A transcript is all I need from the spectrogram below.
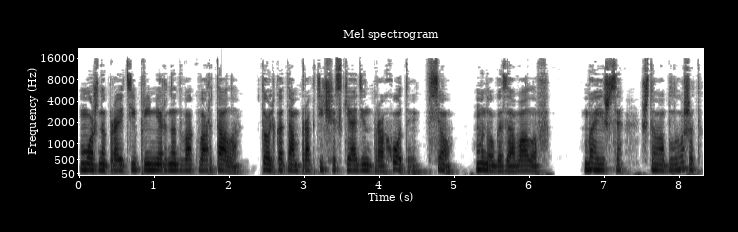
«Можно пройти примерно два квартала, только там практически один проход, и все, много завалов. Боишься, что обложат?»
